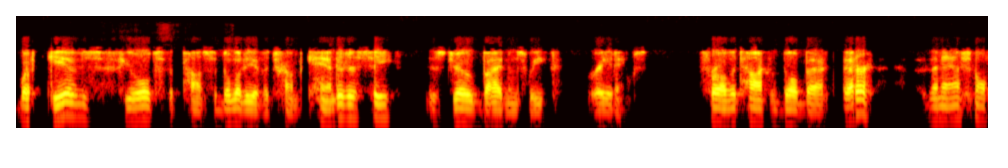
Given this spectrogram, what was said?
What gives fuel to the possibility of a Trump candidacy is Joe Biden's weak ratings. For all the talk of Build Back Better, the national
